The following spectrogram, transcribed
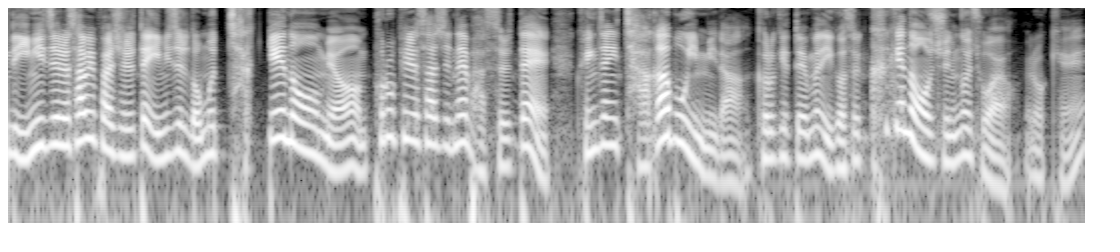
근데 이미지를 삽입하실 때 이미지를 너무 작게 넣으면 프로필 사진에 봤을 때 굉장히 작아 보입니다. 그렇기 때문에 이것을 크게 넣어주는 걸 좋아요. 이렇게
